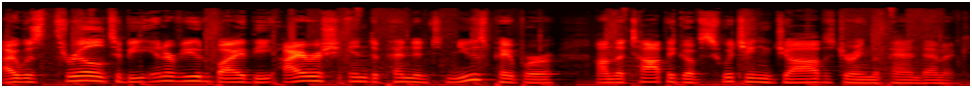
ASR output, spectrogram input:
I was thrilled to be interviewed by the Irish Independent newspaper on the topic of switching jobs during the pandemic.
